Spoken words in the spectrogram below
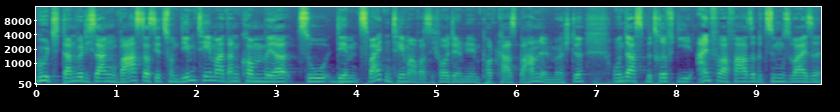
Gut, dann würde ich sagen, war es das jetzt von dem Thema. Dann kommen wir zu dem zweiten Thema, was ich heute in dem Podcast behandeln möchte. Und das betrifft die Einfachphase beziehungsweise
